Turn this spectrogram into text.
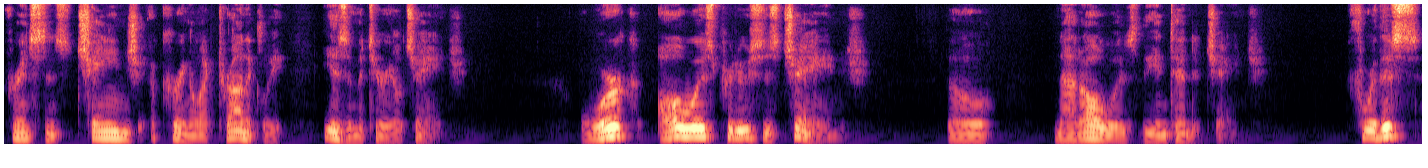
For instance, change occurring electronically is a material change. Work always produces change, though not always the intended change. For this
